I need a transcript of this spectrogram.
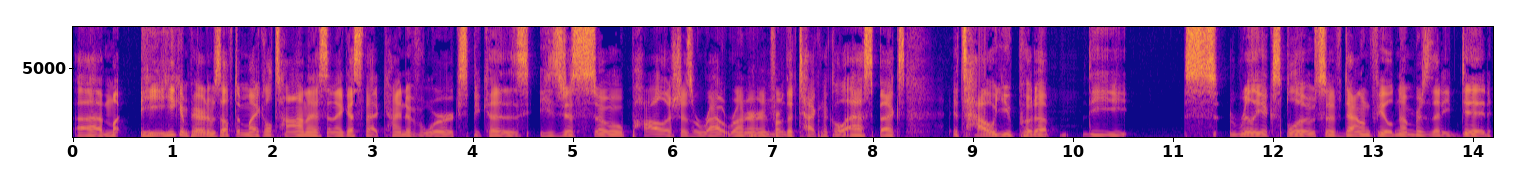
uh, he he compared himself to Michael Thomas, and I guess that kind of works because he's just so polished as a route runner, mm-hmm. and from the technical aspects, it's how you put up the really explosive downfield numbers that he did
